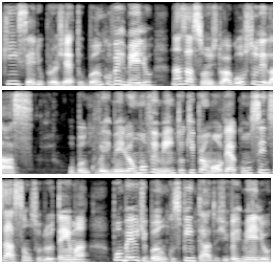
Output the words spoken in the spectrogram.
que insere o projeto Banco Vermelho nas ações do Agosto Lilás. O Banco Vermelho é um movimento que promove a conscientização sobre o tema por meio de bancos pintados de vermelho,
